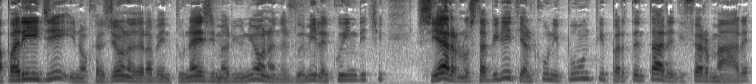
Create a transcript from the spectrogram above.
A Parigi, in occasione della ventunesima riunione nel 2015, si erano stabiliti alcuni punti per tentare di fermare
